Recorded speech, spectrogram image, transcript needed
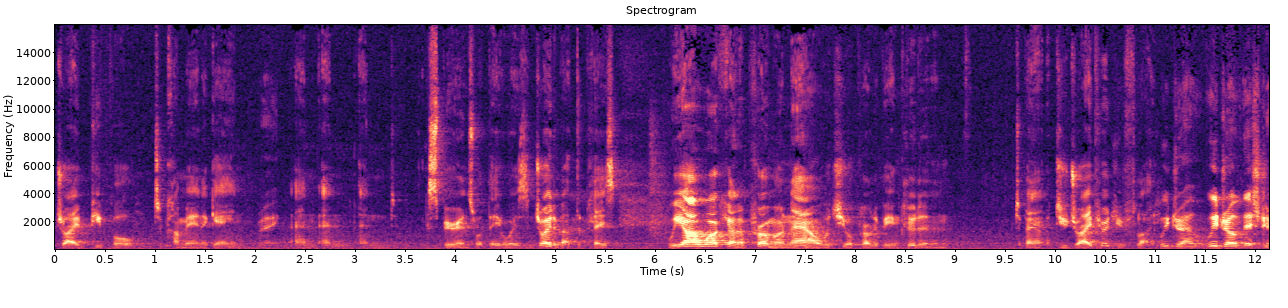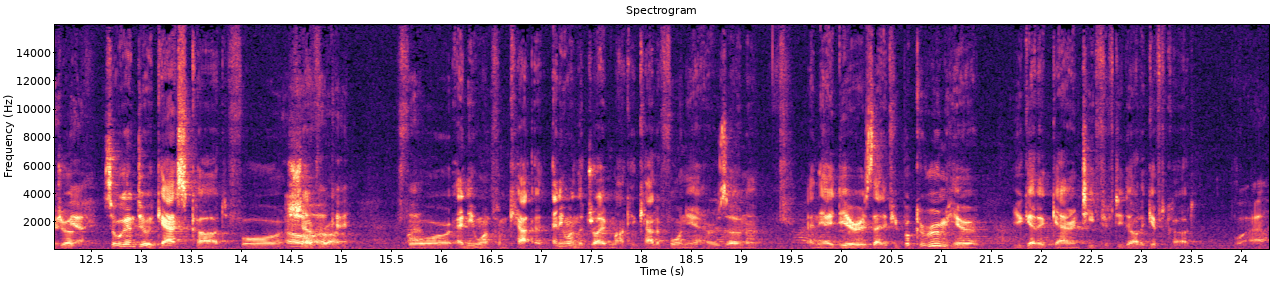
drive people to come in again Right. and, and, and experience what they always enjoyed about the place. We are working on a promo now, which you'll probably be included in. Depending, do you drive here or do you fly? We drove. We drove this You trip. drove- Yeah. So we're going to do a gas card for Oh, Chevron okay. for anyone from Ca- anyone in the drive market, California, Arizona, and the idea is that if you book a room here, you get a guaranteed fifty dollar gift card. Wow,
